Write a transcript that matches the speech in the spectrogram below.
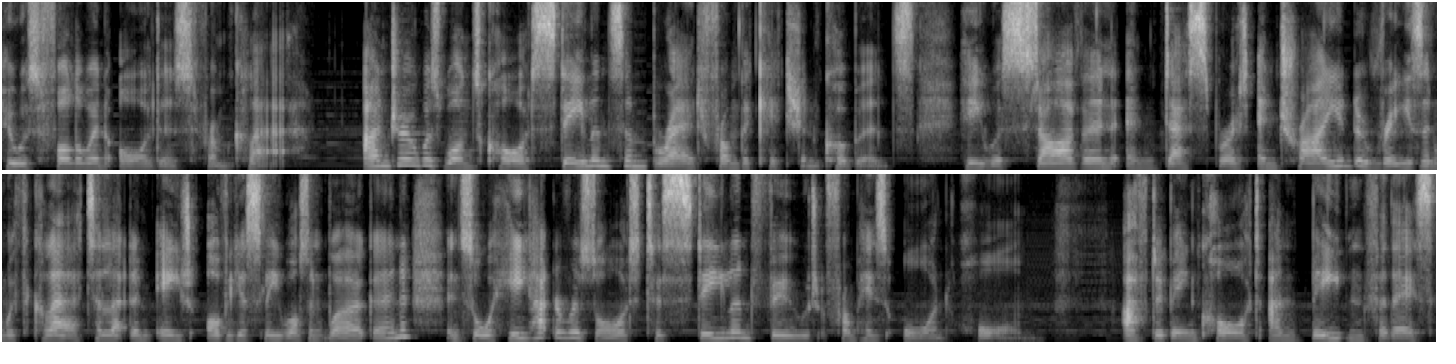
who was following orders from Claire. Andrew was once caught stealing some bread from the kitchen cupboards. He was starving and desperate and trying to reason with Claire to let him eat obviously wasn't working, and so he had to resort to stealing food from his own home. After being caught and beaten for this,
